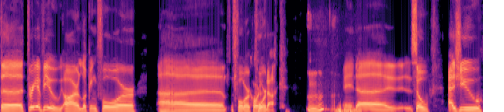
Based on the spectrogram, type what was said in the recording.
the three of you are looking for uh for Corduck. Corduck. Mm-hmm. And uh so as you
